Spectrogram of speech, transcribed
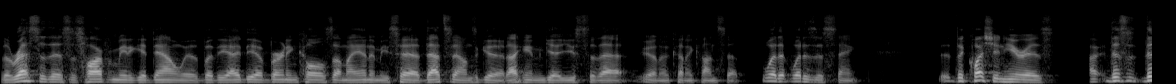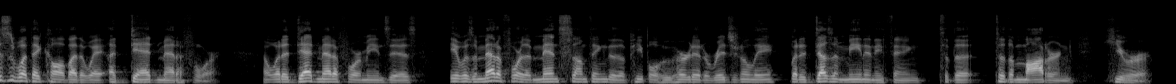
the rest of this is hard for me to get down with, but the idea of burning coals on my enemy's head, that sounds good. I can get used to that, you know, kind of concept. What, what is this saying? The question here is uh, this, is this is what they call, by the way, a dead metaphor. And what a dead metaphor means is it was a metaphor that meant something to the people who heard it originally, but it doesn't mean anything to the, to the modern hearer.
